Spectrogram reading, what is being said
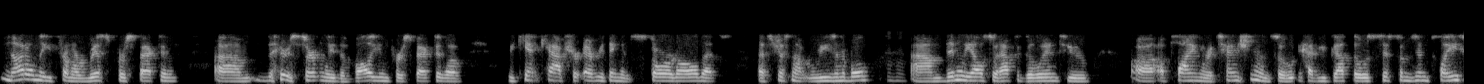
not only from a risk perspective. Um, there's certainly the volume perspective of we can't capture everything and store it all. That's that's just not reasonable. Mhm. Um, then we also have to go into uh, applying retention. And so, have you got those systems in place?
